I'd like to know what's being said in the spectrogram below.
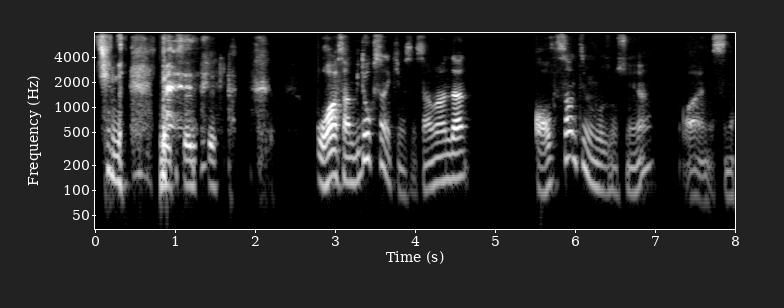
Şimdi Oha sen 1.92 misin? Sen benden 6 santim mi uzunsun ya? Vay anasını.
